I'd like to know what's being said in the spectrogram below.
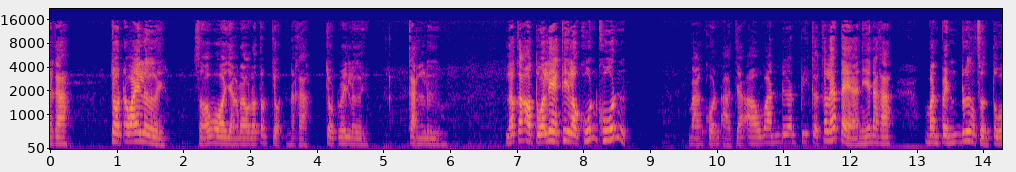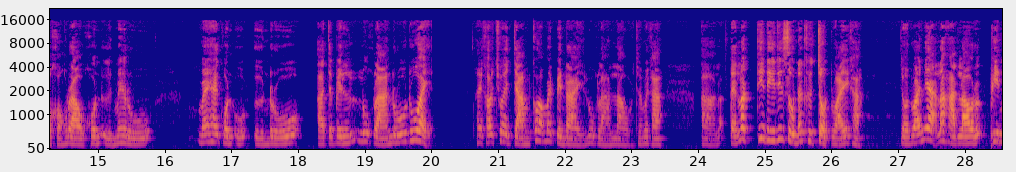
นะคะ จดเอาไว้เลย สวอย่างเราเราต้องจดนะคะ จดไว้เลย กันลืม แล้วก็เอาตัวเลขที่เราคุ้นคุ้นๆบางคนอาจจะเอาวันเดือนปีเกิดก็แล้วแต่อันนี้นะคะ มันเป็นเรื่องส่วนตัวของเราคนอื่นไม่รู้ ไม่ให้คนอื่นรู้ อาจจะเป็นลูกหลานรู้ด้วย ให้เขาช่วยจำก็ไม่เป็นไรลูกหลานเราใช่ไหมคะอ่าแต่ที่ดีที่สุดนั่นคือจดไว้ค่ะ จดไว้เนี่ยรหัสเราพิน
